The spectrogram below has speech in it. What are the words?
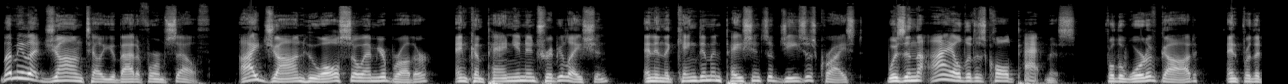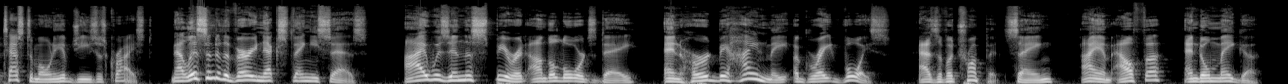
Let me let John tell you about it for himself. I, John, who also am your brother and companion in tribulation and in the kingdom and patience of Jesus Christ, was in the isle that is called Patmos for the word of God and for the testimony of Jesus Christ. Now listen to the very next thing he says. I was in the spirit on the Lord's day and heard behind me a great voice as of a trumpet saying, I am Alpha and Omega,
